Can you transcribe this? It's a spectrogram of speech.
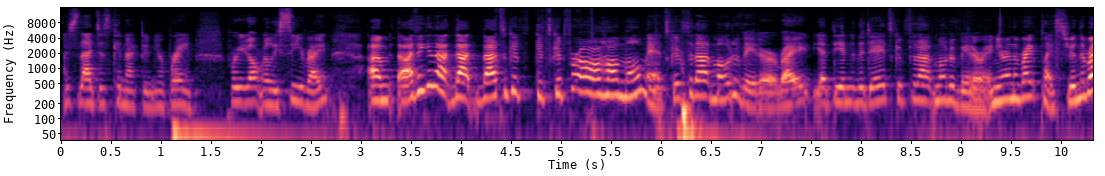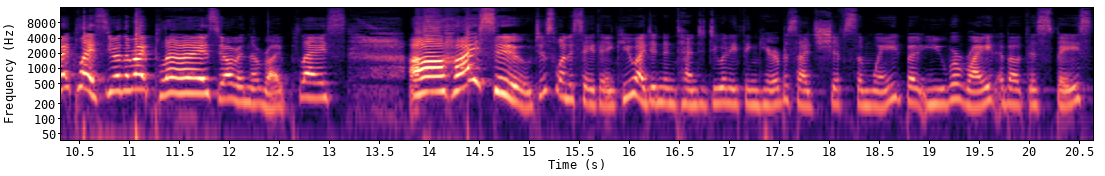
it's that disconnect in your brain where you don't really see right? Um, i think that that that's a good it's good for aha moment. It's good for that motivator right? At the end of the day it's good for that motivator. And you're in the right place. You're in the right place. You're in the right place. You're in the right place uh, hi, Sue. Just want to say thank you. I didn't intend to do anything here besides shift some weight, but you were right about this space.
